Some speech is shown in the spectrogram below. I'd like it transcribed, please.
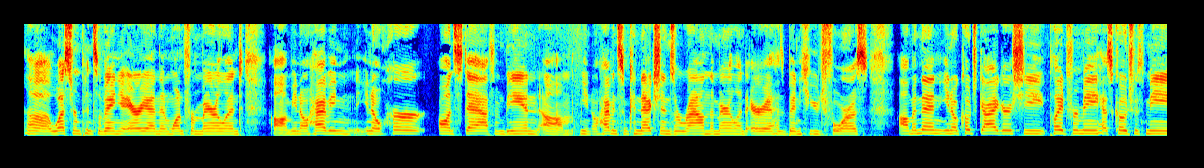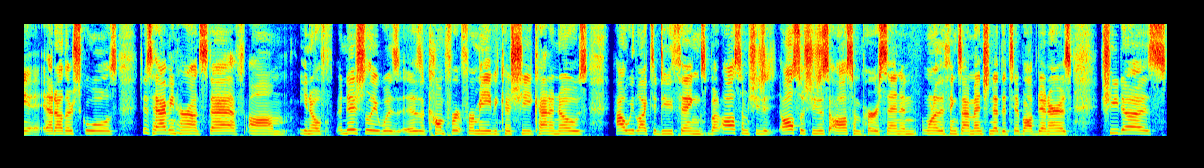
uh, Western Pennsylvania area, and then one from Maryland. Um, you know, having you know her on staff and being um, you know having some connections around the Maryland area has been huge for us. Um, and then you know Coach Geiger, she played for me, has coached with me at other schools. Just having her on staff, um, you know, initially was is a comfort for me because she kind of knows how we like to do things. But awesome, she's just, also she's just an awesome person. And one of the things I mentioned at the tip off dinner is she does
